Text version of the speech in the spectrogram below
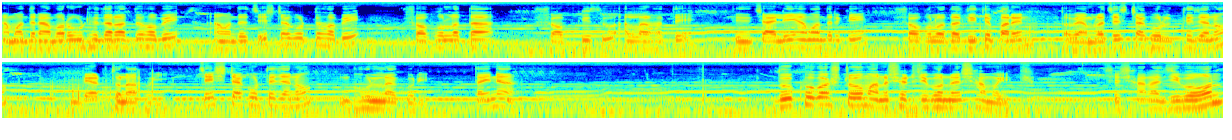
আমাদের আবারও উঠে দাঁড়াতে হবে, আমাদের চেষ্টা করতে হবে। সফলতা সব কিছু আল্লাহর হাতে। তিনি চাইলেই আমাদেরকে সফলতা দিতে পারেন, তবে আমরা চেষ্টা করতে যেন ব্যর্থ না হই। চেষ্টা করতে যেন ভুল না করি, তাই না? দুঃখ, কষ্ট মানুষের জীবনে সাময়িক। সে সারা জীবন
